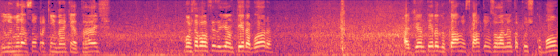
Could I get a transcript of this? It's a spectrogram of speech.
Iluminação para quem vai aqui atrás. Vou mostrar para vocês a dianteira agora. A dianteira do carro. Esse carro tem isolamento acústico bom.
